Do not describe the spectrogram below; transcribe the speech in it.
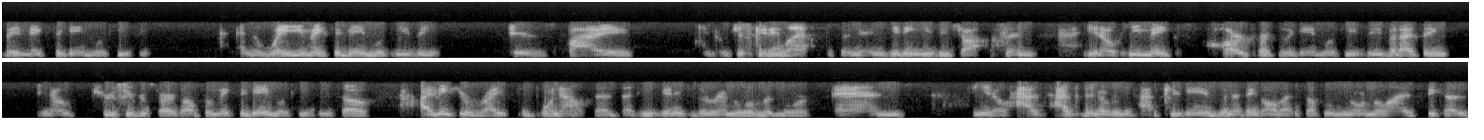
they make the game look easy. And the way you make the game look easy is by you know just getting layups and, and getting easy shots. And you know he makes hard parts of the game look easy, but I think you know true superstars also make the game look easy. So I think you're right to point out that that he's getting to the rim a little bit more and you know has has been over the past few games. And I think all that stuff will normalize because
